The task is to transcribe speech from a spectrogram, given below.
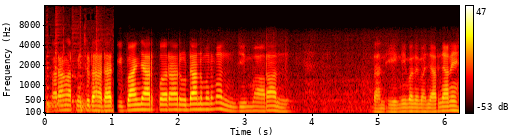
Sekarang admin sudah ada di Banjar Perarudan teman-teman. Jimbaran. Dan ini balai Banjarnya nih.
